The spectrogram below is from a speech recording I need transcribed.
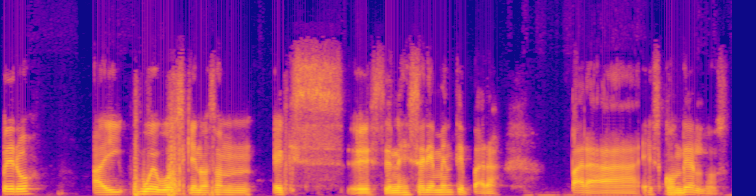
pero hay huevos que no son ex, este, necesariamente para, para esconderlos.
